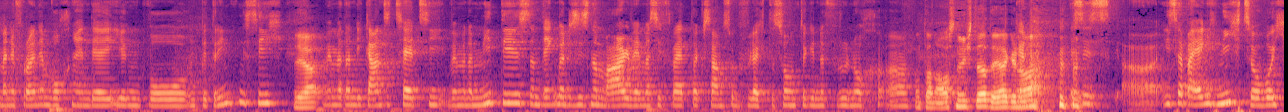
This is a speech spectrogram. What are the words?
meine Freunde am Wochenende irgendwo und betrinken sich. Ja. Wenn man dann die ganze Zeit, wenn man dann mit ist, dann denkt man, das ist normal, wenn man sich Freitag, Samstag, vielleicht der Sonntag in der Früh noch. Äh, und dann ausnüchtert, ja, genau. genau. Es ist, äh, ist aber eigentlich nicht so, wo ich,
